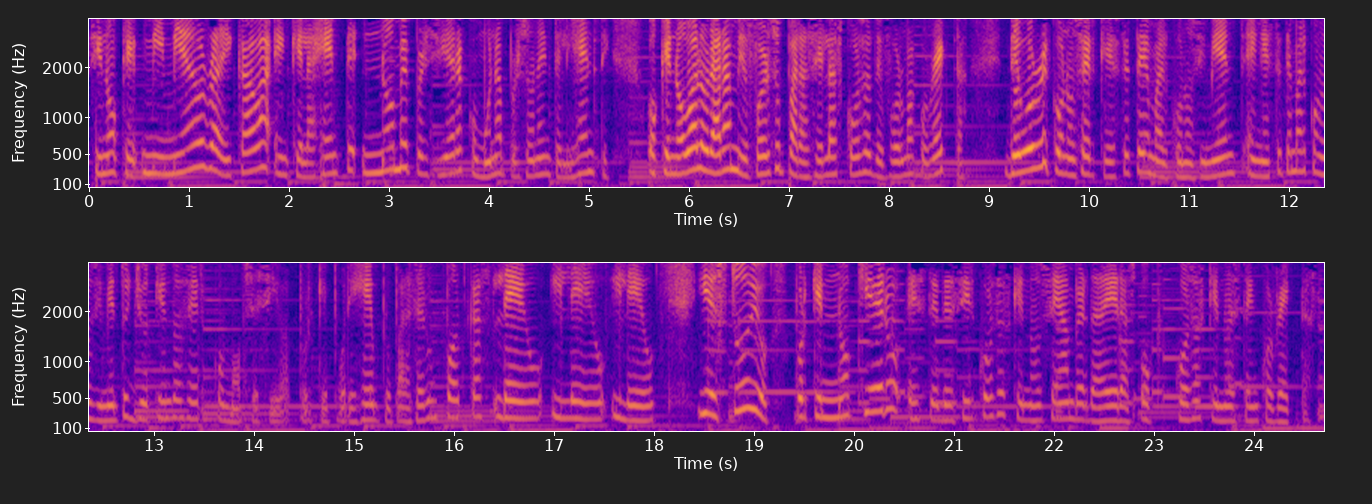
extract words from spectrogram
sino que mi miedo radicaba en que la gente no me percibiera como una persona inteligente o que no valorara mi esfuerzo para hacer las cosas de forma correcta. Debo reconocer que este tema, el conocimiento, en este tema del conocimiento yo tiendo a ser como obsesiva, porque por ejemplo, para hacer un podcast leo y leo y leo y estudio, porque no quiero este, decir cosas que no sean verdaderas o cosas que no estén correctas.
